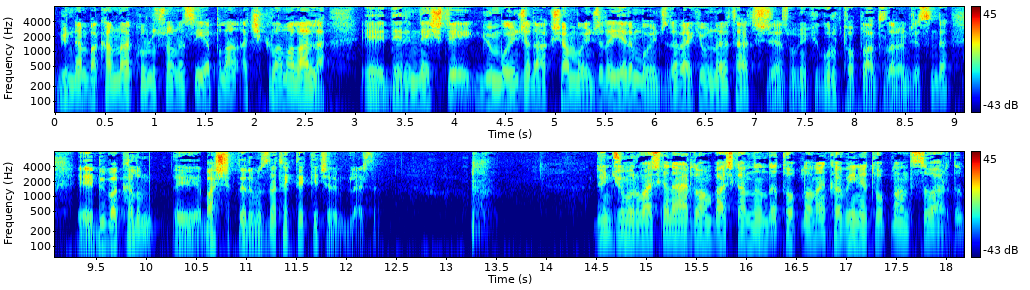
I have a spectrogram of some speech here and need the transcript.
gündem Bakanlar Kurulu sonrası yapılan açıklamalarla e, derinleşti. Gün boyunca da akşam boyunca da yarın boyunca da belki bunları tartışacağız. Bugünkü grup toplantılar öncesinde. E, bir bakalım e, başlıklarımızda tek tek geçelim dilersen. Dün Cumhurbaşkanı Erdoğan başkanlığında toplanan kabine toplantısı vardı.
